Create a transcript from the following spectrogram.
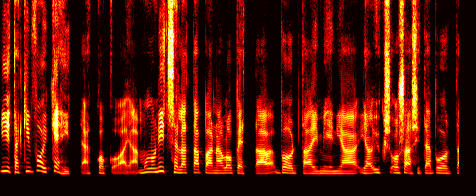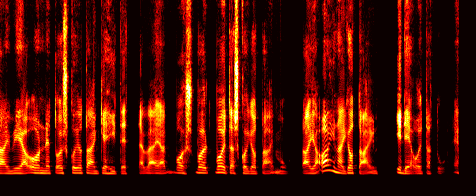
niitäkin voi kehittää koko ajan. Mulla on itsellä tapana lopettaa board timeen ja, ja yksi osa sitä board timea on, että olisiko jotain kehitettävää ja vois, voitaisiko jotain muuttaa. Ja aina jotain ideoita tulee.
